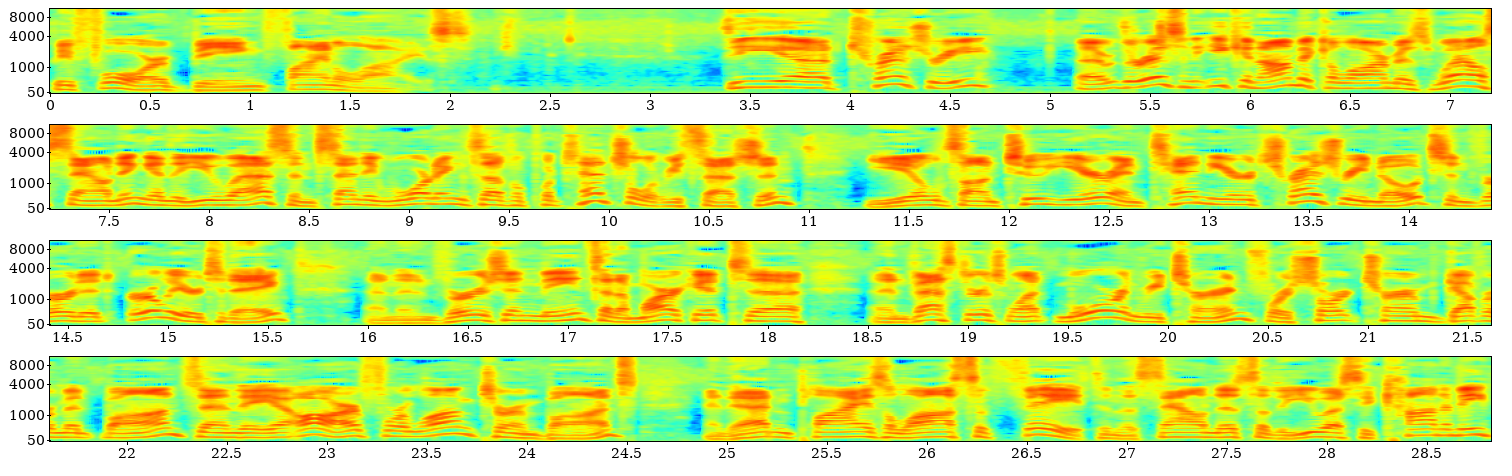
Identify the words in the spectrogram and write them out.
before being finalized. The uh, Treasury uh, there is an economic alarm as well sounding in the U.S. and sending warnings of a potential recession. Yields on two year and 10 year Treasury notes inverted earlier today. An inversion means that a market uh, investors want more in return for short term government bonds than they are for long term bonds and that implies a loss of faith in the soundness of the U.S. economy,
